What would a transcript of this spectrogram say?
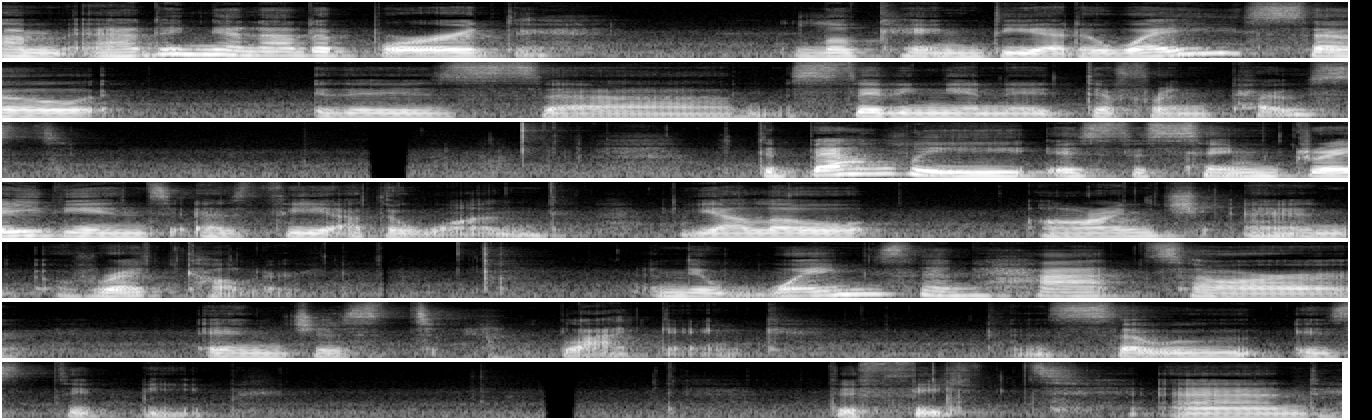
I'm adding another board looking the other way, so it is uh, sitting in a different post. The belly is the same gradient as the other one, yellow, orange, and red color. And the wings and hats are in just black ink. And so is the beak, the feet, and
